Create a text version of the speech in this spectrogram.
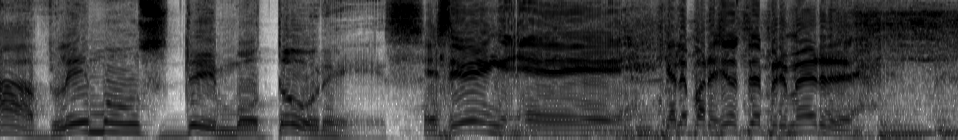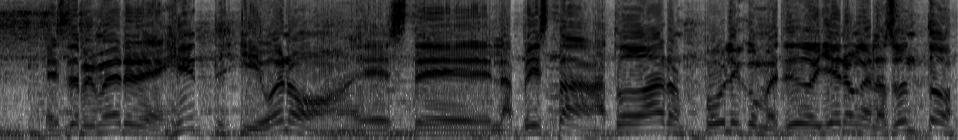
Hablemos de motores. Steven, eh, ¿qué le pareció este primer, este primer eh, hit? Y bueno, este, la pista a todo dar, público metido lleno en el asunto.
